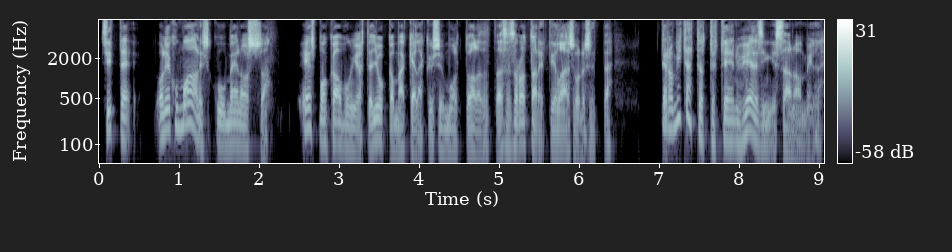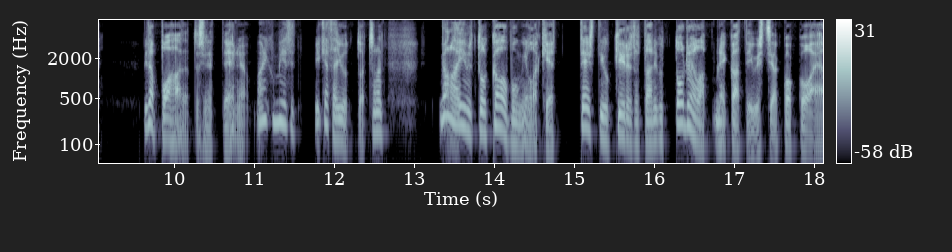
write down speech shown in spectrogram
Sitten oli joku maaliskuu menossa. Espoon kaupunginjohtaja Jukka Mäkelä kysyi mulle tuolla tota, se rotaritilaisuudessa, että Tero, mitä te olette tehnyt Helsingin Sanomille? Mitä pahaa te olette sinne tehnyt? Mä niin mietin, mikä tämä juttu on. Sanoin, että me ollaan ihmiset tuolla kaupungillakin, että teistä niin kirjoitetaan niin todella negatiivisesti siellä koko ajan.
